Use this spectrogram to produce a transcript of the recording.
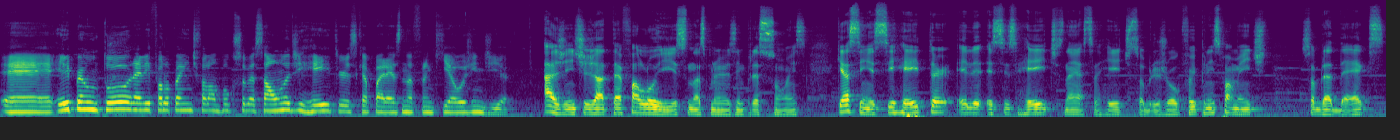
É, ele perguntou, né, ele falou pra gente falar um pouco sobre essa onda de haters que aparece na franquia hoje em dia. A gente já até falou isso nas primeiras impressões, que assim, esse hater, ele, esses hates, né, essa hate sobre o jogo foi principalmente sobre a Dex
